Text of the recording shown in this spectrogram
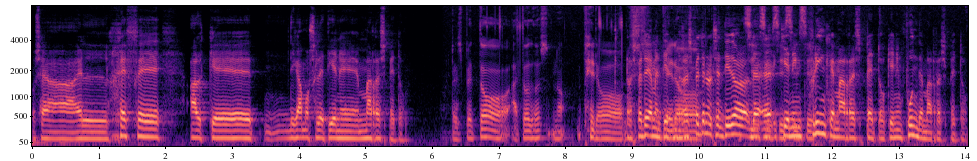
O sea, el jefe al que, digamos, se le tiene más respeto. Respeto a todos, ¿no? Pero. Respeto ya me entiendo. Pero... Respeto en el sentido sí, de sí, sí, quien infringe más respeto, quien infunde más respeto.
